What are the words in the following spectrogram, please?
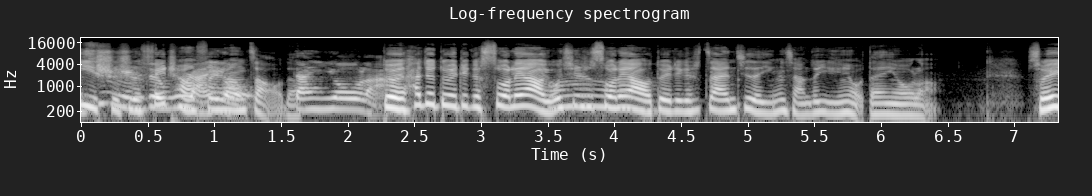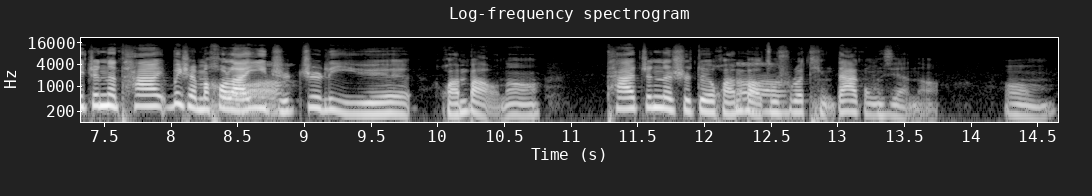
意识是非常非常早的担忧了。对，他就对这个塑料，尤其是塑料对这个自然界的影响就已经有担忧了。所以，真的，他为什么后来一直致力于环保呢？他真的是对环保做出了挺大贡献的。嗯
